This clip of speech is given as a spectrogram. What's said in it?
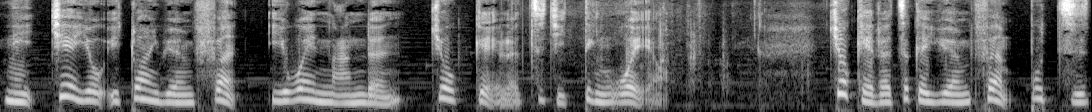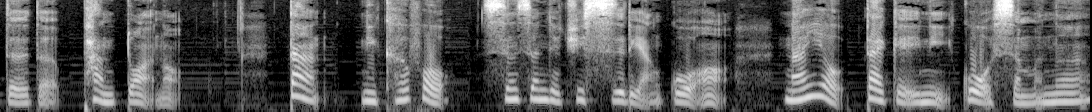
你借由一段缘分，一位男人就给了自己定位哦。就给了这个缘分不值得的判断哦，但你可否深深的去思量过哦？男友带给你过什么呢？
